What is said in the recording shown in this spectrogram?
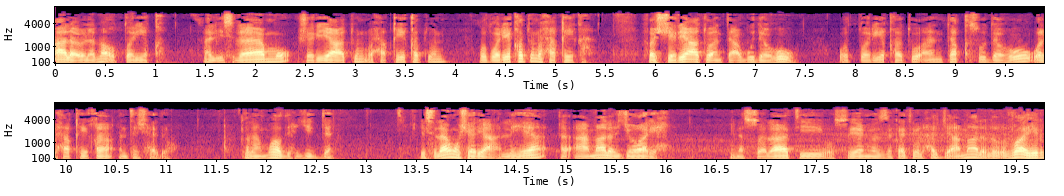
قال علماء الطريقة الإسلام شريعة وحقيقة وطريقة وحقيقة. فالشريعة أن تعبده والطريقة أن تقصده والحقيقة أن تشهده. كلام واضح جدا. الإسلام وشريعة اللي هي أعمال الجوارح من الصلاة والصيام والزكاة والحج أعمال الظاهر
